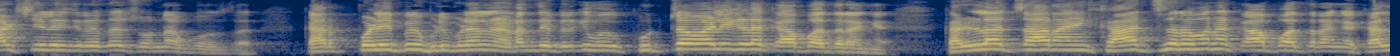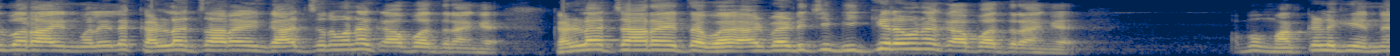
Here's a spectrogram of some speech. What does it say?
ஆட்சியிலங்கிறத சொன்னால் போதும் சார். கற்பழிப்பு இப்படி இப்படிலாம் நடந்துகிட்டு இருக்கு. இவங்க குற்றவாளிகளை காப்பாத்துறாங்க. கள்ளாச்சாராயம் காய்ச்சறவனை காப்பாத்துறாங்க. கல்வராயன் மலையில் கள்ளாச்சாராயம் காய்ச்சறவனை காப்பாத்துறாங்க. கள்ளாச்சாராயத்தை அடித்து விற்கிறவனை காப்பாத்துறாங்க. அப்போ மக்களுக்கு என்ன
